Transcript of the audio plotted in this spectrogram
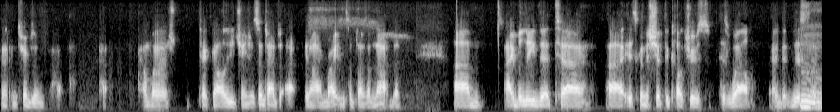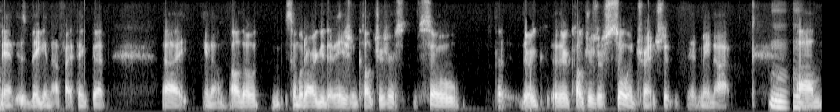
in terms of how much technology changes. Sometimes uh, you know I'm right, and sometimes I'm not. But um, I believe that uh, uh, it's going to shift the cultures as well. this mm. event is big enough. I think that uh, you know, although some would argue that Asian cultures are so their their cultures are so entrenched, it, it may not. Mm. Um,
